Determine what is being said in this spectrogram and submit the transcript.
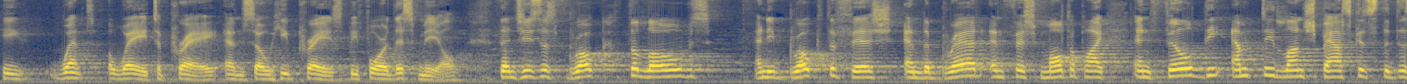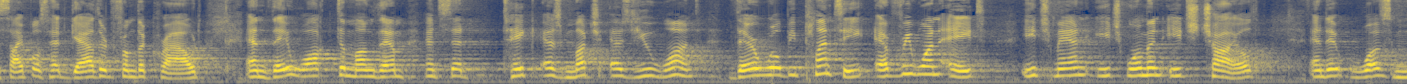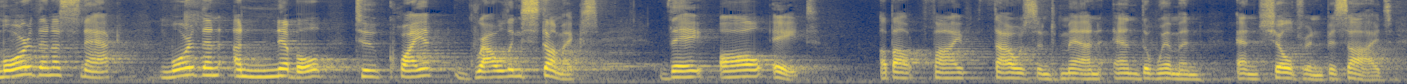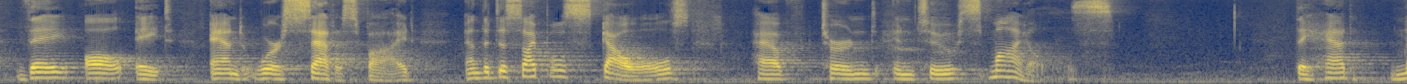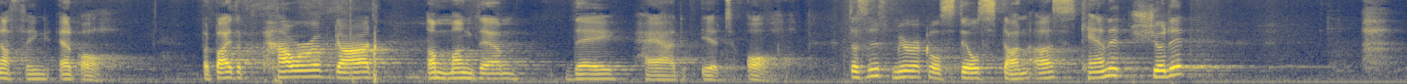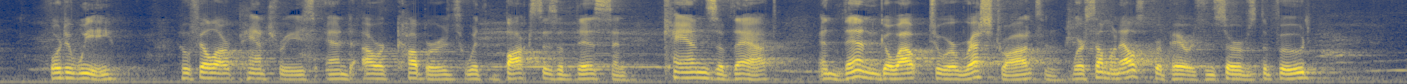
he went away to pray, and so he prays before this meal. Then Jesus broke the loaves and he broke the fish, and the bread and fish multiplied and filled the empty lunch baskets the disciples had gathered from the crowd. And they walked among them and said, Take as much as you want. There will be plenty. Everyone ate, each man, each woman, each child. And it was more than a snack, more than a nibble to quiet growling stomachs. They all ate about 5,000 men and the women and children besides. They all ate and were satisfied. And the disciples' scowls have turned into smiles. They had nothing at all. But by the power of God among them, they had it all. Does this miracle still stun us? Can it? Should it? Or do we, who fill our pantries and our cupboards with boxes of this and cans of that, and then go out to a restaurant where someone else prepares and serves the food,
